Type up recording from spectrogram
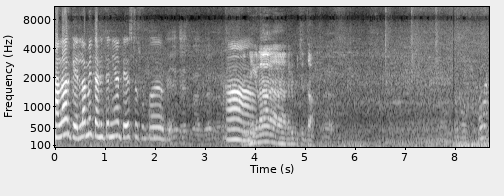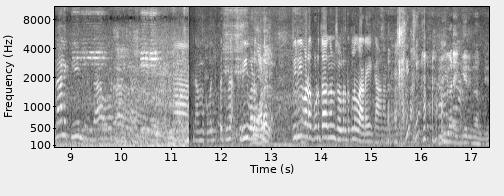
நல்லா இருக்கு எல்லாமே தனித்தனியா டேஸ்ட் சூப்பரா இருக்கு. ஆ. நீங்களா கண்டுபிடிச்சது தான் ஒரு நாளைக்கு ஒரு நாளைக்கு நமக்கு வந்து பாத்தீங்கன்னா ஃப்ரீ வடை ஃப்ரீ வடை கொடுத்தாங்கன்னு சொல்றதுக்குள்ள வடையை காணோம். இவட எங்க இருக்கு நமக்கு?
